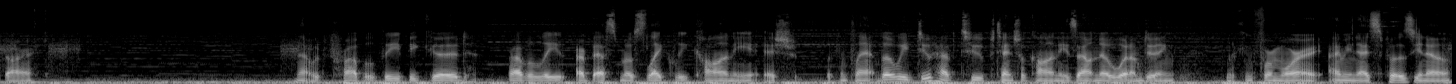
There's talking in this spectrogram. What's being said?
star. That would probably be good. Probably our best, most likely colony-ish looking plant. Though we do have two potential colonies. I don't know what I'm doing looking for more. I mean, I suppose, you know,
